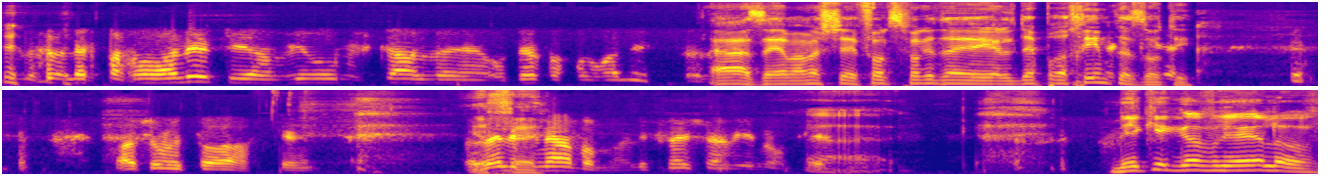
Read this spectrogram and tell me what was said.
ללכת אחורנית, שיעבירו משקל אה, עודף אחורנית. אה, זה היה ממש פולקסווגן ילדי פרחים כזאתי. משהו מטורף, כן. זה לפני הבמה, לפני שעלינו. מיקי גבריאלוב,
